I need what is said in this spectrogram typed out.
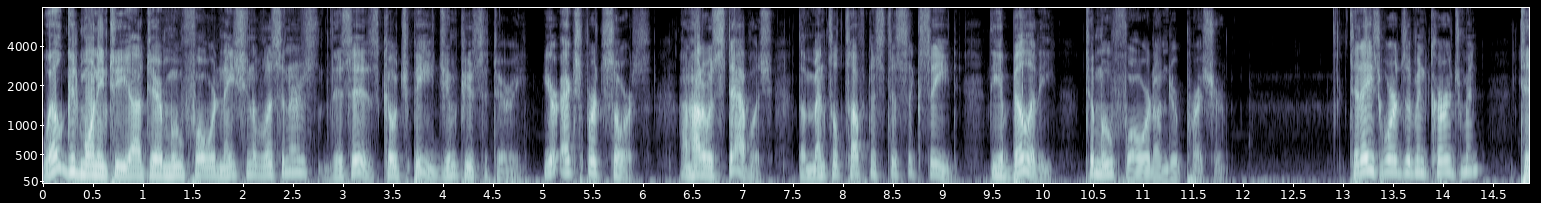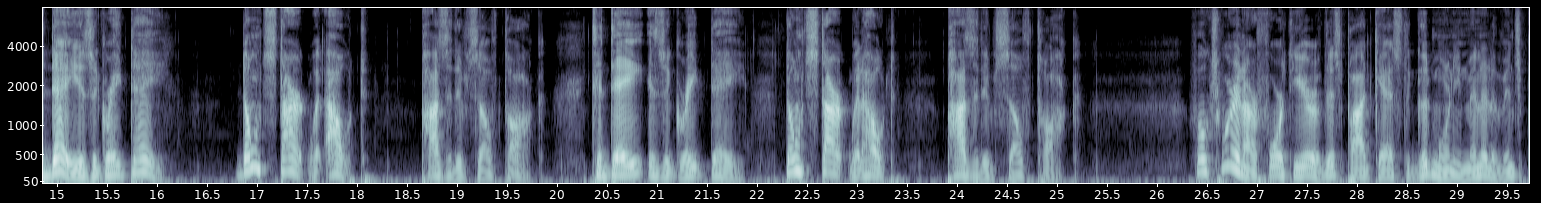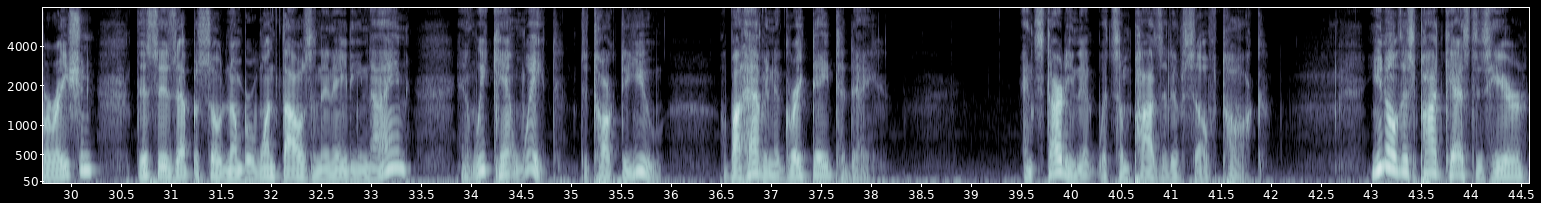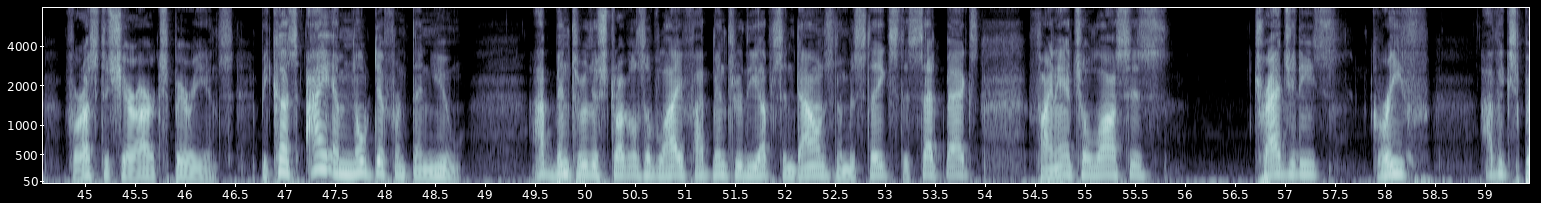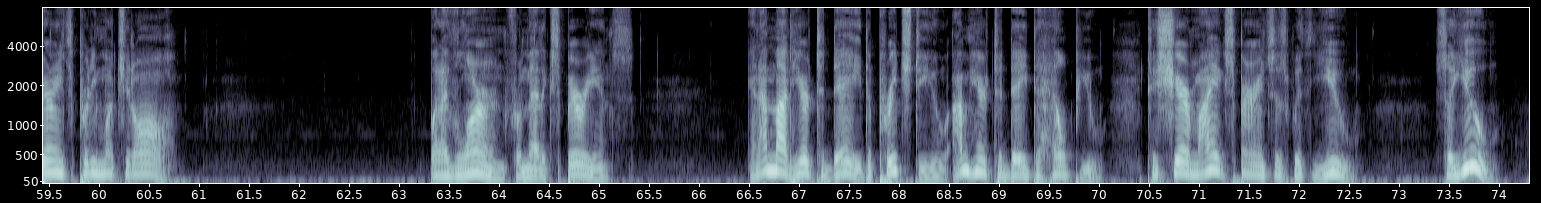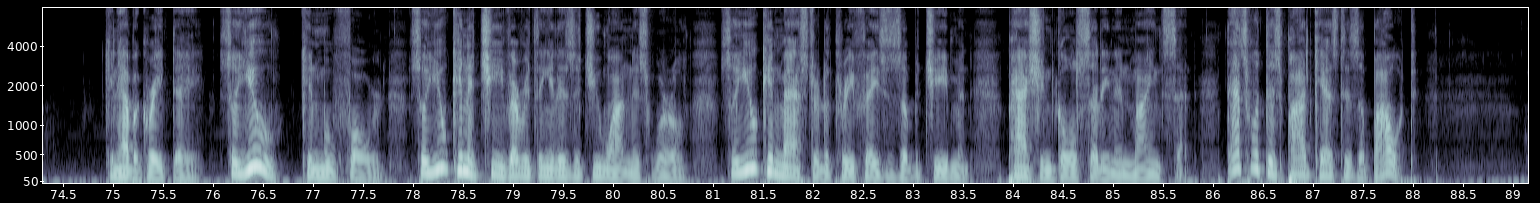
Well, good morning to you out there, Move Forward Nation of listeners. This is Coach P, Jim Pusateri, your expert source on how to establish the mental toughness to succeed, the ability to move forward under pressure. Today's words of encouragement today is a great day. Don't start without positive self talk. Today is a great day. Don't start without positive self talk. Folks, we're in our fourth year of this podcast, the Good Morning Minute of Inspiration. This is episode number 1089, and we can't wait to talk to you about having a great day today and starting it with some positive self talk. You know, this podcast is here for us to share our experience because I am no different than you. I've been through the struggles of life, I've been through the ups and downs, the mistakes, the setbacks, financial losses tragedies, grief. I've experienced pretty much it all. But I've learned from that experience. And I'm not here today to preach to you. I'm here today to help you, to share my experiences with you, so you can have a great day, so you can move forward, so you can achieve everything it is that you want in this world, so you can master the three phases of achievement passion, goal setting, and mindset. That's what this podcast is about.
